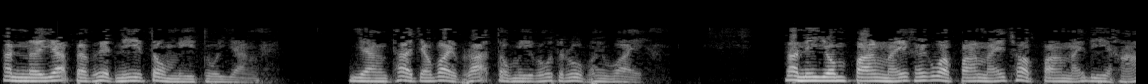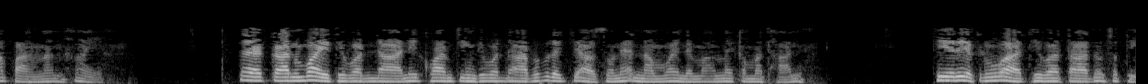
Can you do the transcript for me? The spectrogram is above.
ท่านเนยยะประเภทนี้ต้องมีตัวอย่าง อย่างถ้าจะไหว้พระต้องมีพระพุทธรูปให้ไหว้ถ้านิยมปางไหนใครก็ว่าปางไหนชอบปางไหนดีหาปางนั้นให้ แต่การไหว้เทวดานี่ความจริงเทวดา พระพุทธเจ้าทรงแนะนำไว้ในมาในกรรมฐาน ที่เรียกกันว่าเทวตานุสติ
